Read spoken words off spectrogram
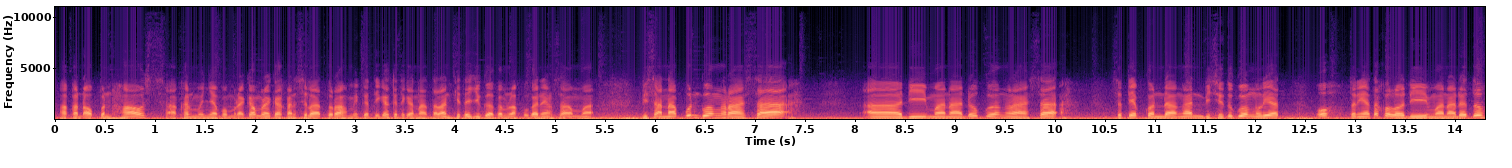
akan open house akan menyapa mereka mereka akan silaturahmi. Ketika ketika Natalan kita juga akan melakukan yang sama. Di sana pun gue ngerasa uh, di Manado gue ngerasa setiap kondangan di situ gue ngelihat oh ternyata kalau di Manado tuh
